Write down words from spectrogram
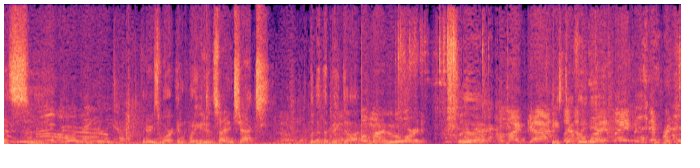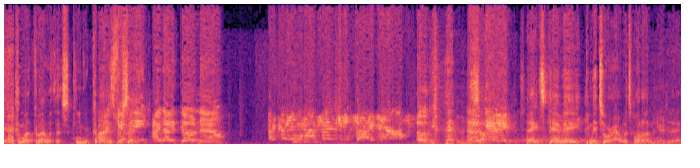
Let's see. There he's working. What are you doing? Signing checks? Look at the big dog. Oh my lord! Look at that. Oh my god! He's it's definitely a the- Hawaiian life. It's different. Come on, come out with us. Can you come on Uh, just for a second? Kimmy, I gotta go now. Okay, my friend's getting started now. Okay. okay. Thanks, Kimmy. Give me a tour out. What's going on in here today?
